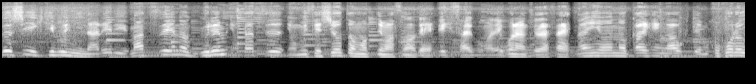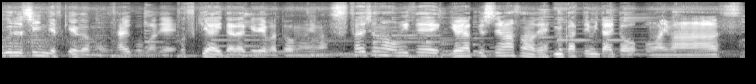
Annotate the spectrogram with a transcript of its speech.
涼しい気分になれる松江のグルメ2つお見せしようと思ってますので、ぜひ最後までご覧ください。内容の改変が多くても心苦しいんですけれども、最後までお付き合いいただければと思います。最初のお店予約してますので、向かってみたいと思います。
